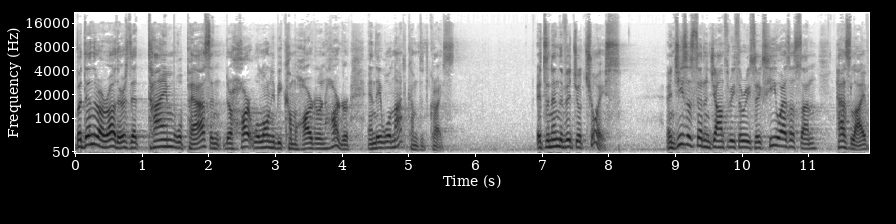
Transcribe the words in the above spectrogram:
But then there are others that time will pass and their heart will only become harder and harder and they will not come to Christ. It's an individual choice. And Jesus said in John 3:36, "He who has a son has life;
